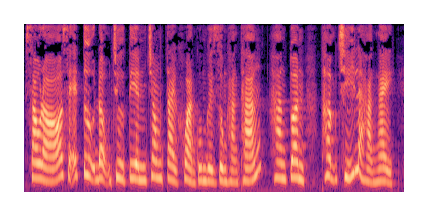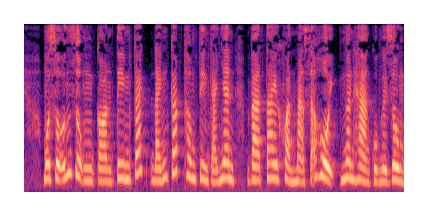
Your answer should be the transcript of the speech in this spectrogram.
Sau đó sẽ tự động trừ tiền trong tài khoản của người dùng hàng tháng, hàng tuần, thậm chí là hàng ngày. Một số ứng dụng còn tìm cách đánh cắp thông tin cá nhân và tài khoản mạng xã hội, ngân hàng của người dùng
